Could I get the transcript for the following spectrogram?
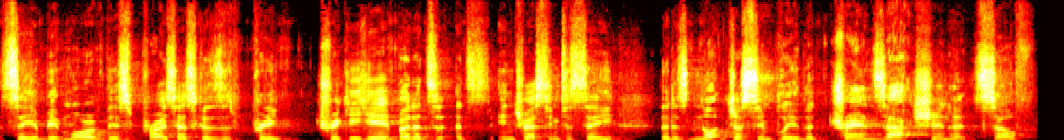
see a bit more of this process because it's pretty tricky here, but it's, it's interesting to see that it's not just simply the transaction itself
